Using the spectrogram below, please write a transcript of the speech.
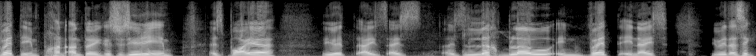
wit hemp gaan aantrek. Soos hierdie hemp is baie jy weet hy's hy's hy's ligblou en wit en hy's jy weet as ek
